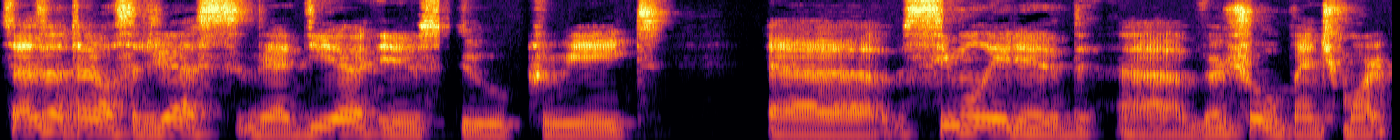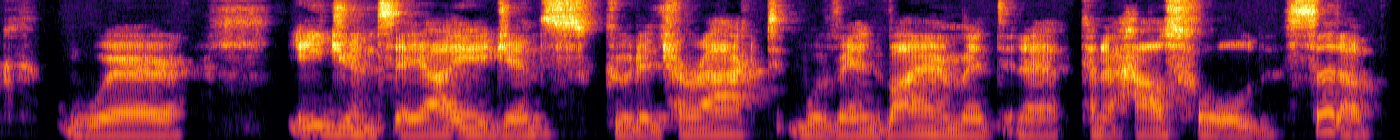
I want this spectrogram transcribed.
So, as the title suggests, the idea is to create a simulated uh, virtual benchmark where agents, AI agents, could interact with the environment in a kind of household setup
